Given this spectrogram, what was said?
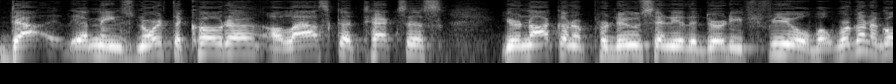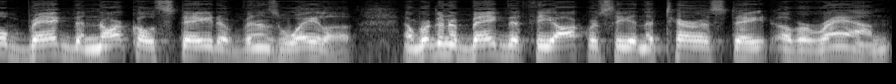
that means North Dakota, Alaska, Texas. You're not going to produce any of the dirty fuel, but we're going to go beg the narco state of Venezuela, and we're going to beg the theocracy and the terrorist state of Iran,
